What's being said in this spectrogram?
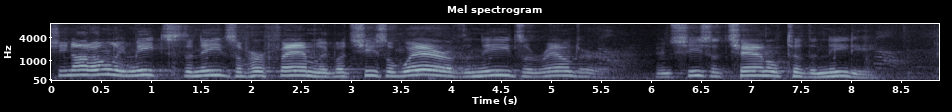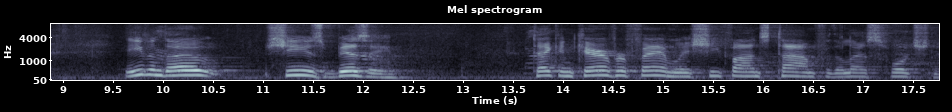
She not only meets the needs of her family, but she's aware of the needs around her, and she's a channel to the needy. Even though she is busy, taking care of her family, she finds time for the less fortunate.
